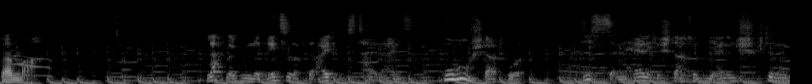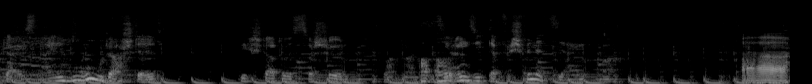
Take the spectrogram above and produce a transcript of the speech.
Dann mach. Lachlagune, rätselhafte Items, Teil 1. Buhu-Statue. Dies ist eine herrliche Statue, die einen schüchternen Geist, einen Buhu darstellt. Die Statue ist zwar schön, aber wenn man Oh, sie oh. ansieht, dann verschwindet sie einfach. Ah,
